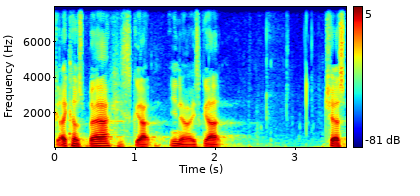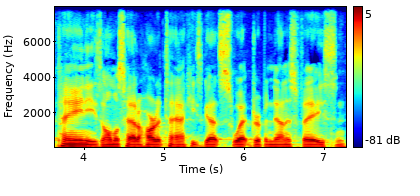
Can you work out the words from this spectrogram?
Guy comes back. He's got, you know, he's got chest pain. He's almost had a heart attack. He's got sweat dripping down his face, and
